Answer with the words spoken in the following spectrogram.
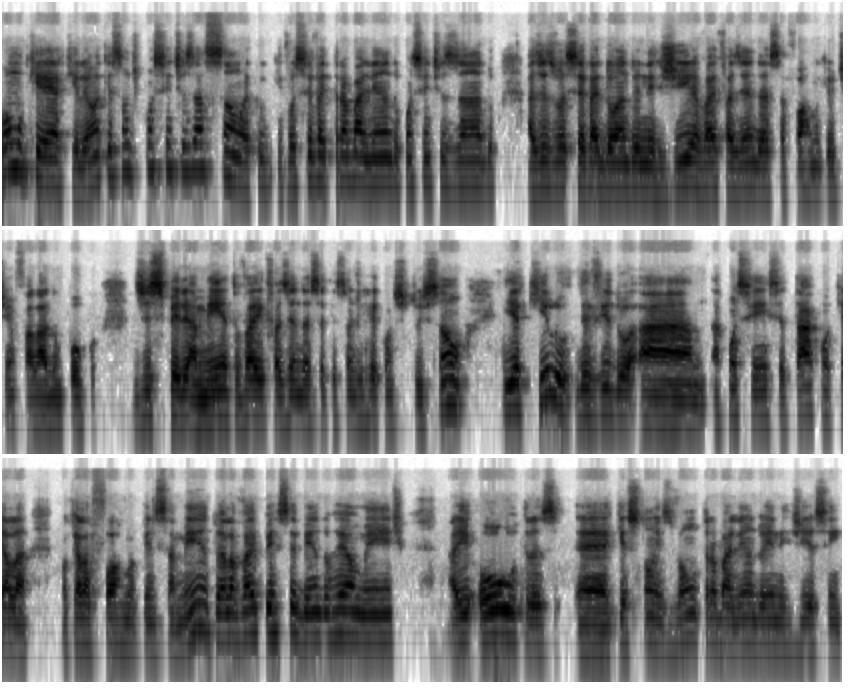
como que é aquilo? É uma questão de conscientização, é que você vai trabalhando, conscientizando, às vezes você vai doando energia, vai fazendo essa forma que eu tinha falado um pouco de espelhamento, vai fazendo essa questão de reconstituição, e aquilo, devido à a, consciência estar tá com aquela, com aquela forma pensamento, ela vai percebendo realmente, aí outras é, questões vão trabalhando a energia assim,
